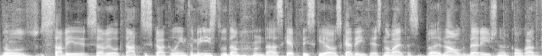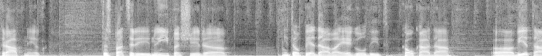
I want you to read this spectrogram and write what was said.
Nu, savi, savilkt acis kā Klintam īstvudam un tā skeptiski jau skatīties, nu, vai tas vai nav darīšana ar kaut kādu krāpnieku. Tas pats arī nu, īpaši ir, uh, ja tev piedāvā ieguldīt kaut kādā uh, vietā,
